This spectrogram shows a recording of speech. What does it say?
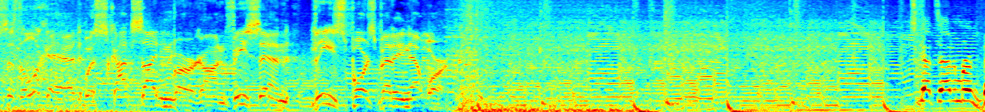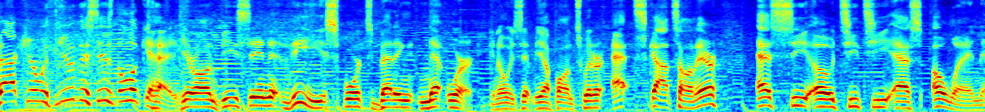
This is the look ahead with Scott Seidenberg on VSIN, the sports betting network. Scott Seidenberg back here with you. This is the look ahead here on VSIN, the sports betting network. You can always hit me up on Twitter at Scott's on air, S C O T T S O N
